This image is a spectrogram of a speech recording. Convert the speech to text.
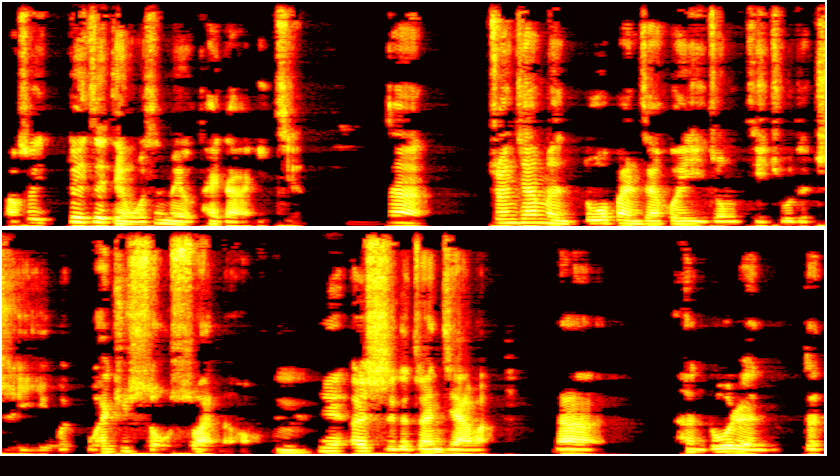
啊，所以对这点我是没有太大的意见。那。专家们多半在会议中提出的质疑，我我还去手算了哈，嗯，因为二十个专家嘛，那很多人的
